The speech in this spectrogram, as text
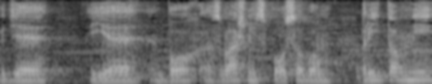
kde je Boh zvláštnym spôsobom prítomný.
